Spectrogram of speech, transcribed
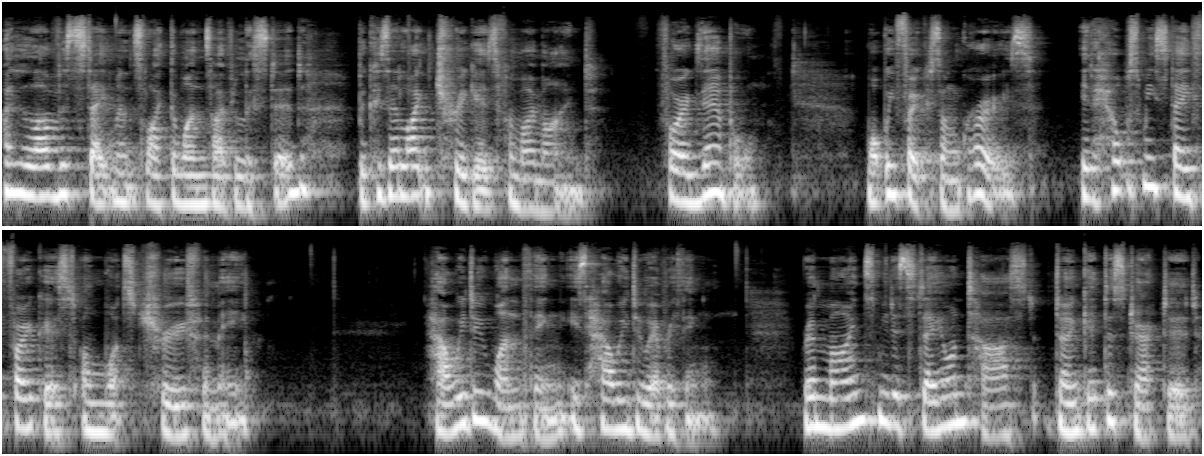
I love statements like the ones I've listed because they're like triggers for my mind. For example, what we focus on grows. It helps me stay focused on what's true for me. How we do one thing is how we do everything. Reminds me to stay on task, don't get distracted,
